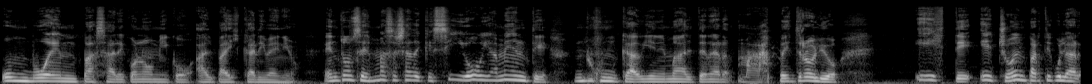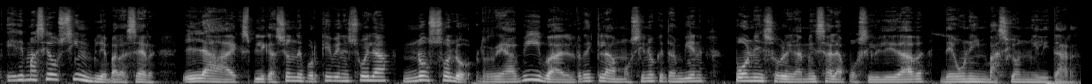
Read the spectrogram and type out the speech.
un buen pasar económico al país caribeño. Entonces, más allá de que sí, obviamente, nunca viene mal tener más petróleo, este hecho en particular es demasiado simple para ser la explicación de por qué Venezuela no solo reaviva el reclamo, sino que también pone sobre la mesa la posibilidad de una invasión militar.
